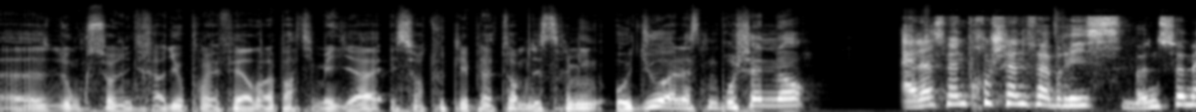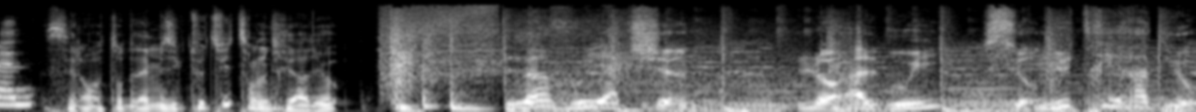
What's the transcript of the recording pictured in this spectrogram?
euh, donc sur nutriradio.fr dans la partie média et sur toutes les plateformes de streaming audio. À la semaine prochaine, Laure À la semaine prochaine, Fabrice. Bonne semaine. C'est le retour de la musique tout de suite sur Nutri Radio. Love Reaction. Laure Albouy sur Nutri Radio.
